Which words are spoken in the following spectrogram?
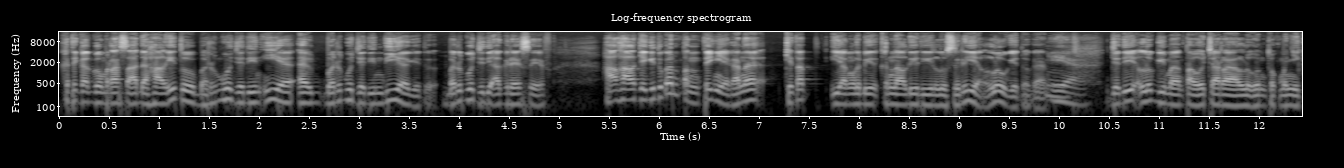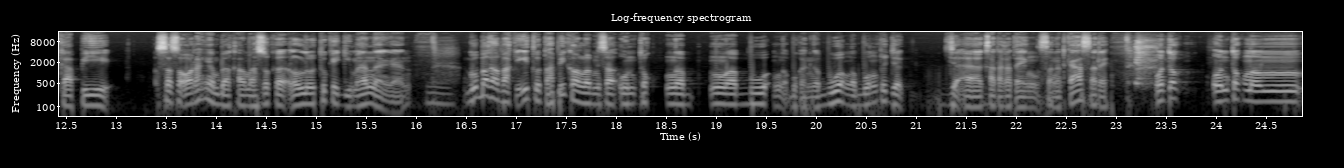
Ketika gue merasa ada hal itu baru gue jadiin iya eh, baru gue jadiin dia gitu. Baru gue jadi agresif hal-hal kayak gitu kan penting ya karena kita yang lebih kenal diri lu sendiri ya lu gitu kan Iya. jadi lu gimana tahu cara lu untuk menyikapi seseorang yang bakal masuk ke lu tuh kayak gimana kan gue bakal pakai itu tapi kalau misal untuk nge ngebuang nge, bukan ngebuang ngebuang tuh kata-kata yang sangat kasar ya untuk untuk mem,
